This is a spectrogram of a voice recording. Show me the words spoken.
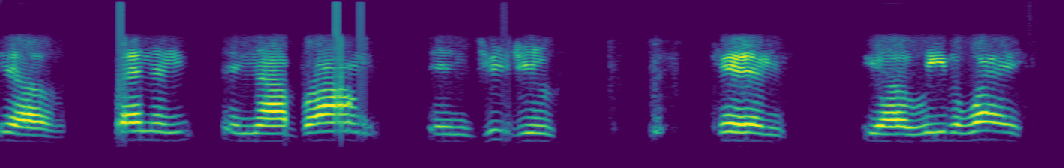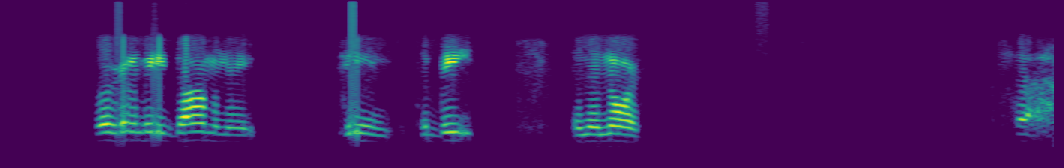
you know, Ben and, and uh, Brown and Juju can, you know, lead the way. We're gonna be dominate team to beat in the north. Uh,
